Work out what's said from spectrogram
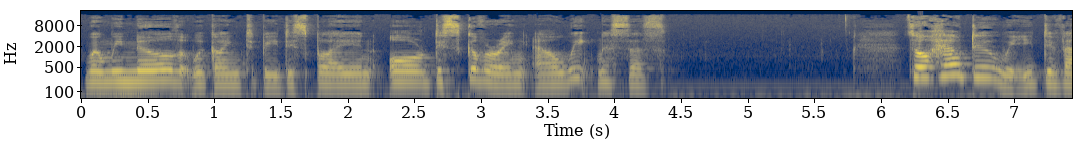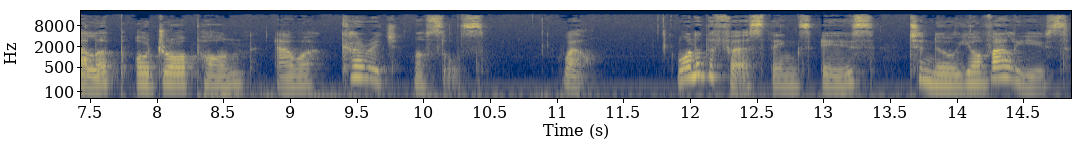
when we know that we're going to be displaying or discovering our weaknesses. So, how do we develop or draw upon our courage muscles? Well, one of the first things is to know your values.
